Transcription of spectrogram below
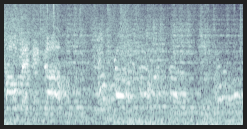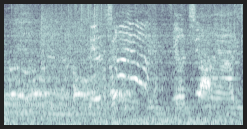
后面停车！上啊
